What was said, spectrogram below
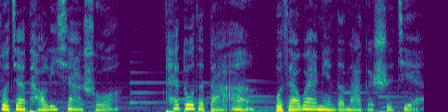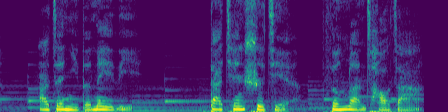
作家陶立夏说：“太多的答案不在外面的那个世界，而在你的内里。大千世界纷乱嘈杂，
